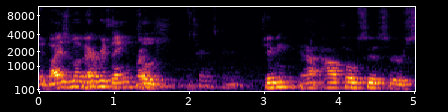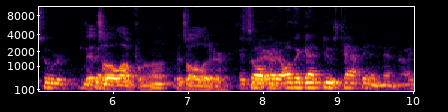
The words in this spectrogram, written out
advise them of everything, so Transparent. Jimmy, how, how close is their sewer? It's all up front, it's all there, It's all there, all they gotta do is tap in then, right?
